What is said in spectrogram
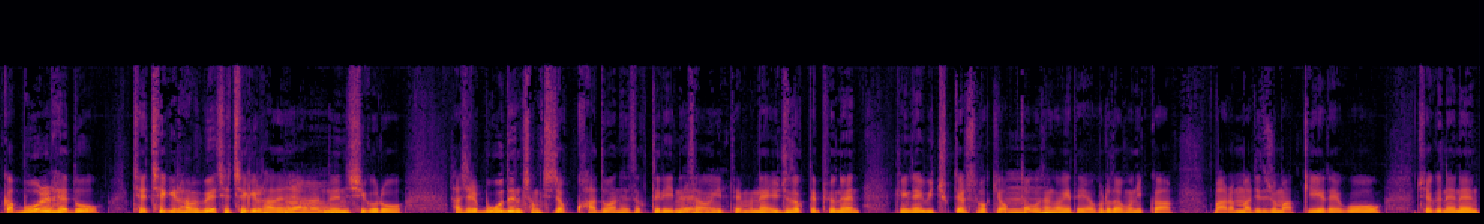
그러니까 뭘 해도 재채기를 하면 왜 재채기를 하느냐는 어. 식으로 사실 모든 정치적 과도한 해석들이 있는 네. 상황이기 때문에 유준석 대표는 굉장히 위축될 수밖에 없다고 음. 생각이 돼요. 그러다 보니까 말 한마디도 좀 아끼게 되고 최근에는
